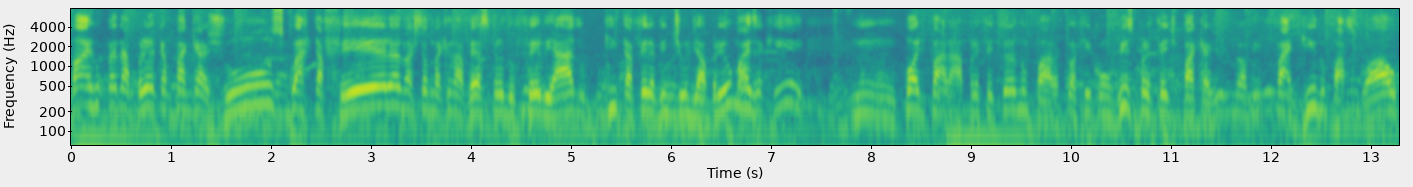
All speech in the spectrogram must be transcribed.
Bairro Pedra Branca, Pacajus, quarta-feira, nós estamos aqui na véspera do feriado, quinta-feira, 21 de abril, mas aqui não pode parar, a prefeitura não para. Estou aqui com o vice-prefeito de Pacajus, meu amigo Faguinho do Pascoal,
